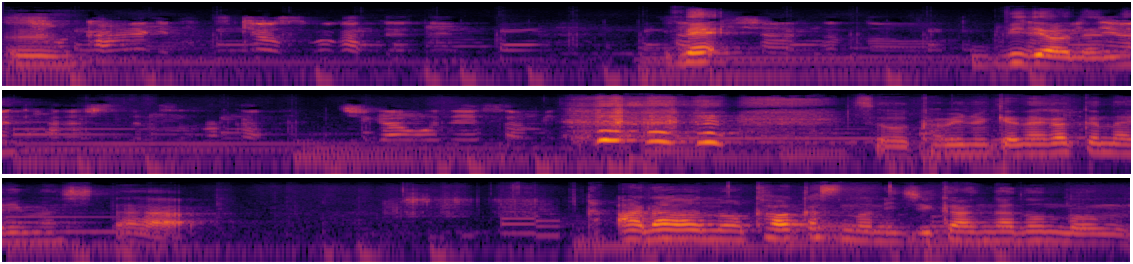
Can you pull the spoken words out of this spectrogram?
うん。そう髪の毛今日すごかったよね。ビデオでね。そう髪の毛長くなりました。洗うの乾かすのに時間がどんどん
